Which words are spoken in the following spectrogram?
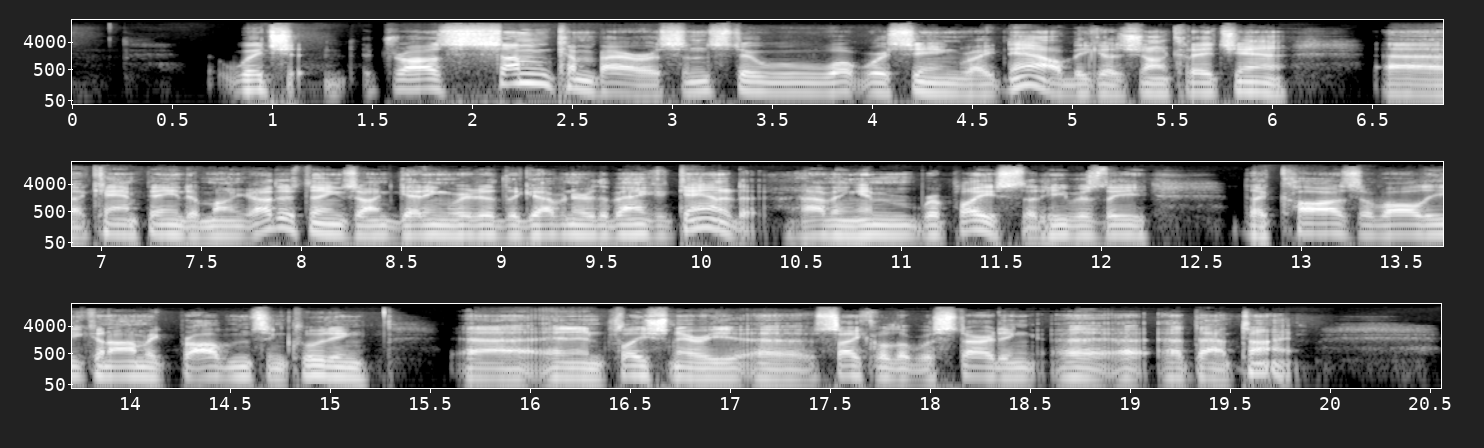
which draws some comparisons to what we're seeing right now because Jean Chrétien uh, campaigned, among other things, on getting rid of the governor of the Bank of Canada, having him replaced, that he was the, the cause of all the economic problems, including uh, an inflationary uh, cycle that was starting uh, at that time.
